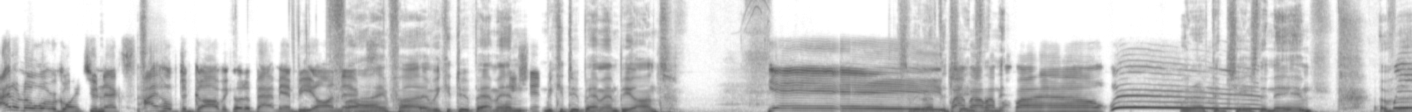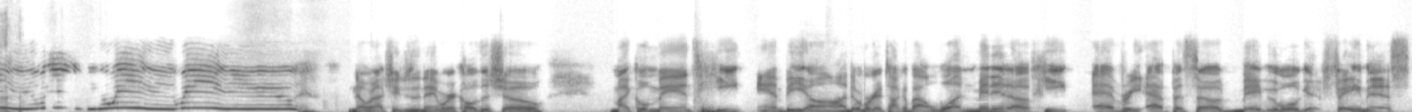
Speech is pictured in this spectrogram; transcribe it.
I don't know what we're going to next. I hope to God we go to Batman Beyond next. fine, fine. We could do Batman. We could do Batman Beyond. Yay! So we don't have to change wow, the wow, na- wow. We don't have to change the name of Wee, the. wee, wee, wee. No, we're not changing the name. We're gonna call this show Michael Mann's Heat and Beyond. We're gonna talk about one minute of heat every episode. Maybe we'll get famous.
